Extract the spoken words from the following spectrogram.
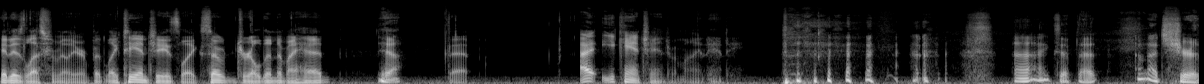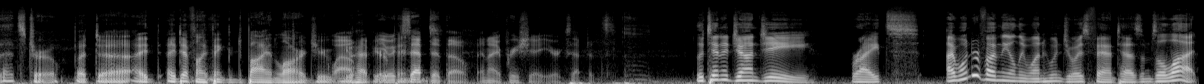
it is less familiar. But like TNG is like so drilled into my head Yeah. that I you can't change my mind, Andy. Uh, I accept that. I'm not sure that's true, but uh, I I definitely think by and large you, Wow, you have your you opinions. accept it though, and I appreciate your acceptance. Lieutenant John G writes, I wonder if I'm the only one who enjoys Phantasms a lot.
